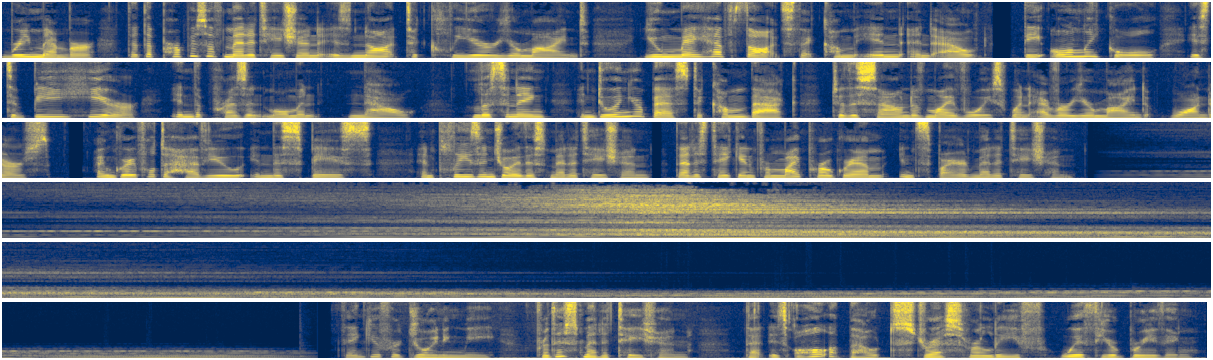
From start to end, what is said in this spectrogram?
Remember that the purpose of meditation is not to clear your mind. You may have thoughts that come in and out. The only goal is to be here in the present moment now, listening and doing your best to come back to the sound of my voice whenever your mind wanders. I'm grateful to have you in this space and please enjoy this meditation that is taken from my program, Inspired Meditation. Thank you for joining me for this meditation that is all about stress relief with your breathing.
